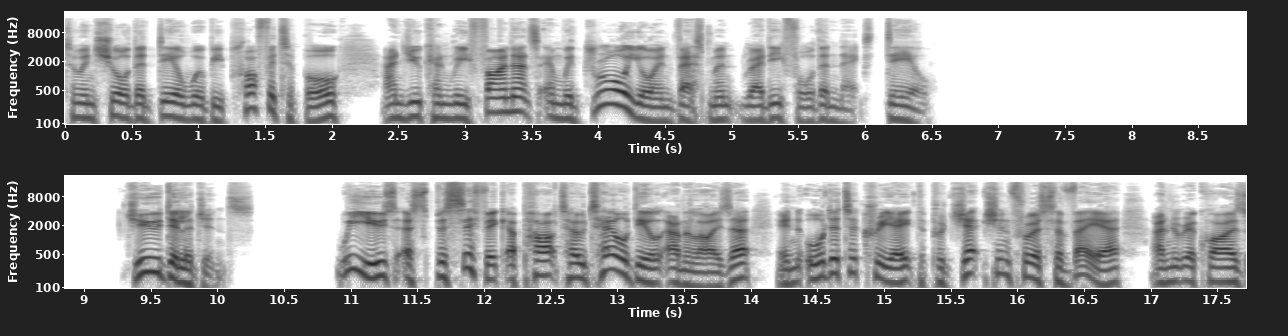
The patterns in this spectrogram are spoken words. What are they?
to ensure the deal will be profitable and you can refinance and withdraw your investment ready for the next deal. Due diligence. We use a specific apart hotel deal analyzer in order to create the projection for a surveyor, and it requires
